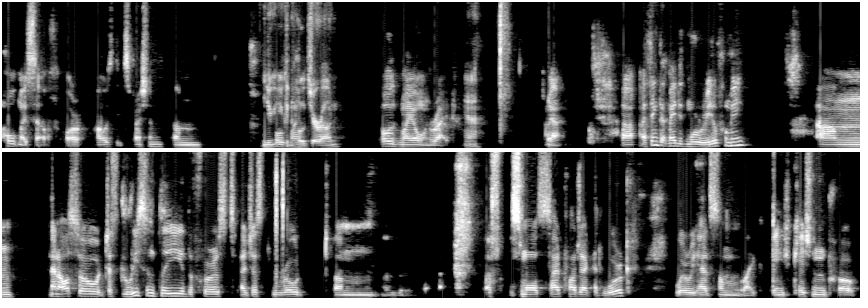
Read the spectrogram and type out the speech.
hold myself, or how is the expression? Um, You, you can my- hold your own. hold my own, right? Yeah. yeah. Uh, I think that made it more real for me. Um, and also, just recently, the first I just wrote um, a small side project at work where we had some like gamification pro-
